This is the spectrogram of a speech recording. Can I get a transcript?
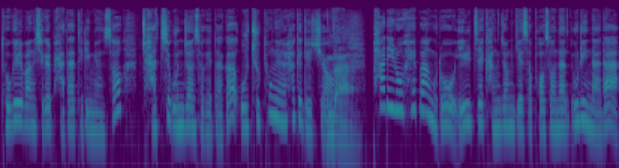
독일 방식을 받아들이면서 좌측 운전석에다가 우측 통행을 하게 되죠. 네. 8.15 해방으로 일제 강점기에서 벗어난 우리나라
